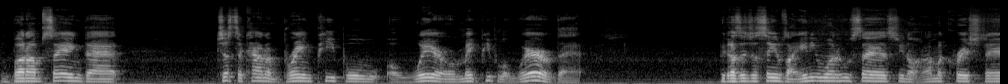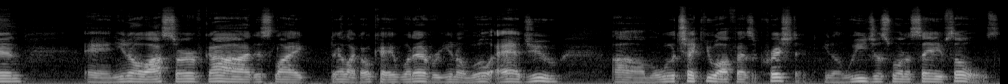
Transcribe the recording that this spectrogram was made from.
but I'm saying that just to kind of bring people aware or make people aware of that because it just seems like anyone who says you know i'm a christian and you know i serve god it's like they're like okay whatever you know we'll add you um, we'll check you off as a christian you know we just want to save souls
